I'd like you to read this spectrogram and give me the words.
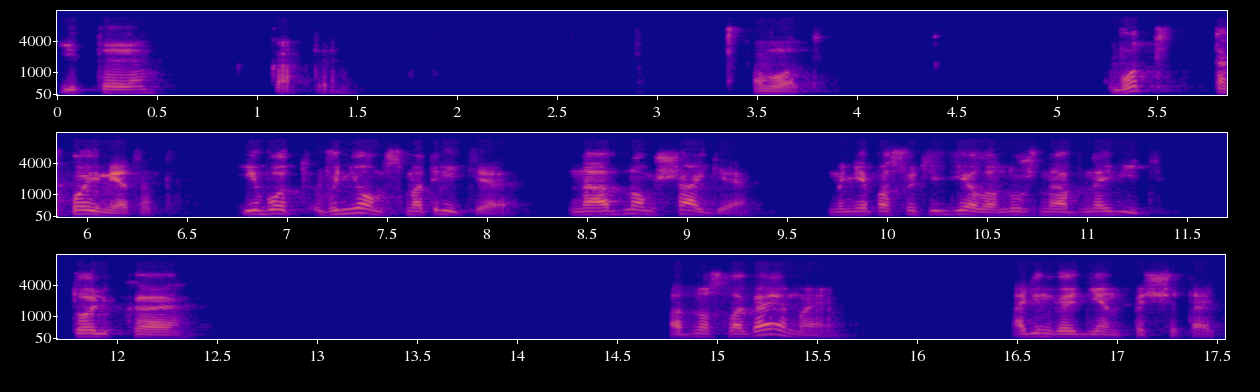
и T, KT. Вот. Вот такой метод. И вот в нем, смотрите, на одном шаге мне, по сути дела, нужно обновить только одно слагаемое, один градиент посчитать,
